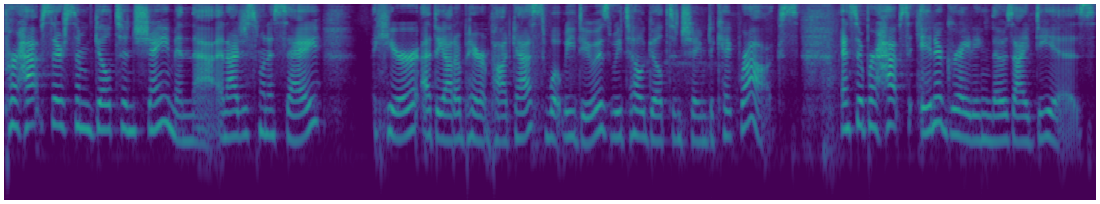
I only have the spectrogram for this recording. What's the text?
Perhaps there's some guilt and shame in that. And I just want to say, here at the Auto Parent Podcast, what we do is we tell guilt and shame to kick rocks. And so perhaps integrating those ideas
